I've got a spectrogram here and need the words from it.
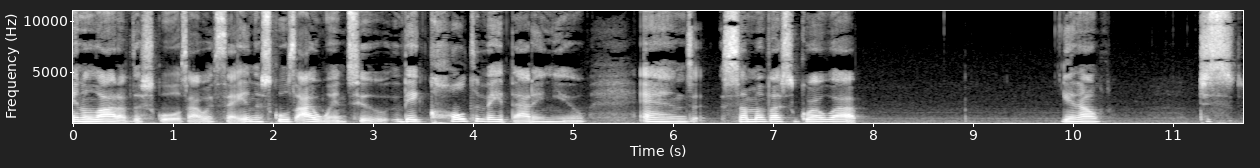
in a lot of the schools, I would say, in the schools I went to, they cultivate that in you. And some of us grow up, you know, just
